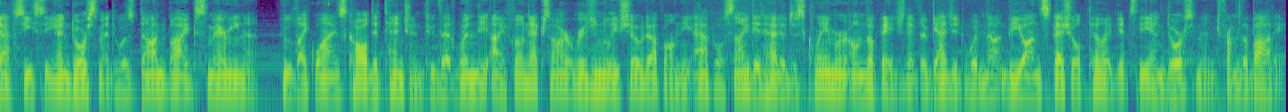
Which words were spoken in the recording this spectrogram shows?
FCC endorsement was donned by GSMArena, who likewise called attention to that when the iPhone XR originally showed up on the Apple site it had a disclaimer on the page that the gadget would not be on special till it gets the endorsement from the body.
